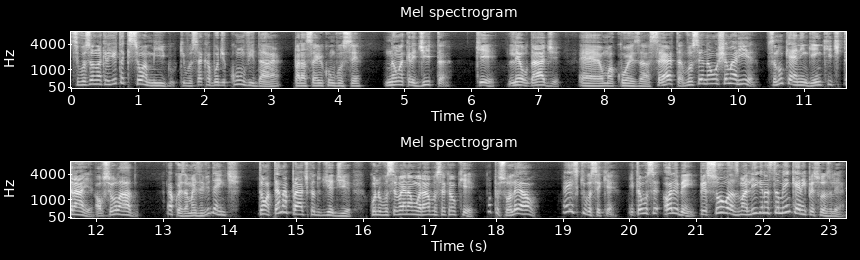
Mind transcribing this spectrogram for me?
Se você não acredita que seu amigo, que você acabou de convidar para sair com você, não acredita que lealdade é uma coisa certa, você não o chamaria. Você não quer ninguém que te traia ao seu lado. É a coisa mais evidente. Então, até na prática do dia a dia, quando você vai namorar, você quer o quê? Uma pessoa leal. É isso que você quer. Então você, olhe bem, pessoas malignas também querem pessoas leais.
